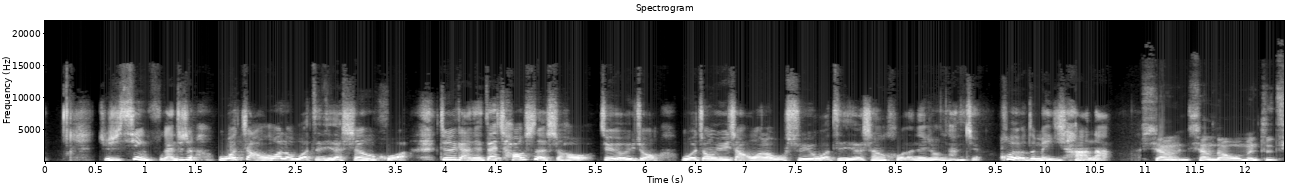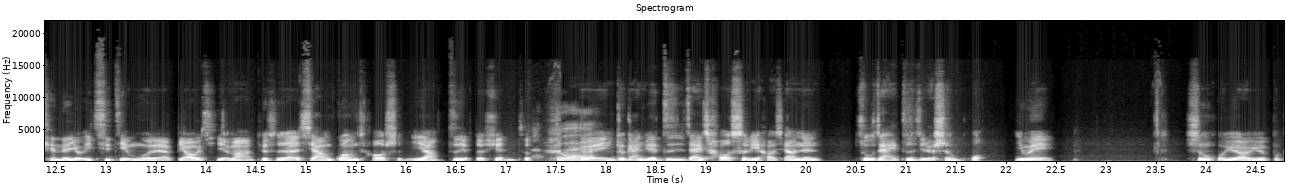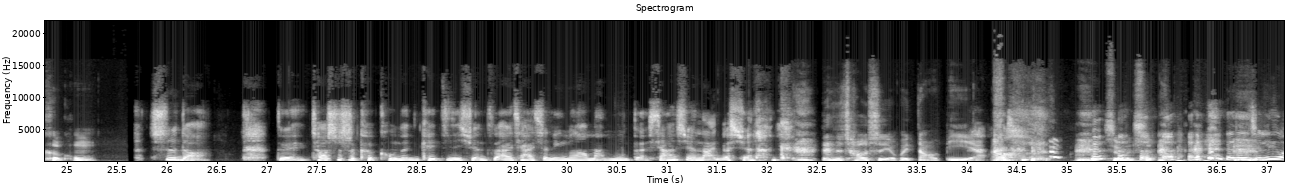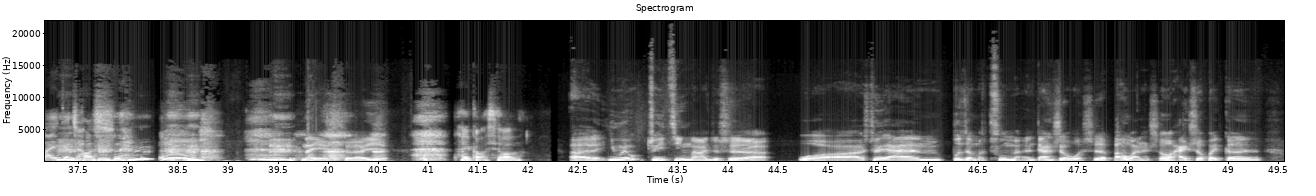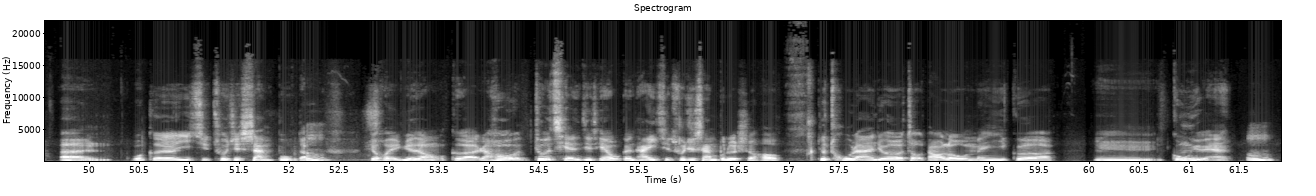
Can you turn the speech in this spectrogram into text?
就是幸福感。就是我掌握了我自己的生活，就是感觉在超市的时候，就有一种我终于掌握了我属于我自己的生活的那种感觉，会有这么一刹那。像像到我们之前的有一期节目的标题嘛，就是像逛超市一样自由的选择。对，对，你就感觉自己在超市里好像能主宰自己的生活，因为。生活越来越不可控。是的，对，超市是可控的，你可以自己选择，而且还是琳琅满目的，想选哪个选哪个。但是超市也会倒闭呀，是不是？那就去另外一个超市。那也可以。太搞笑了。呃，因为最近嘛，就是我虽然不怎么出门，但是我是傍晚的时候还是会跟嗯我哥一起出去散步的。嗯。就会约上我哥，然后就前几天我跟他一起出去散步的时候，就突然就走到了我们一个嗯公园，嗯，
